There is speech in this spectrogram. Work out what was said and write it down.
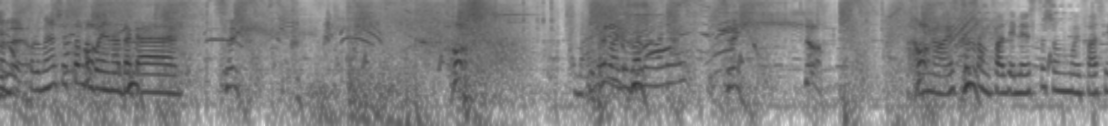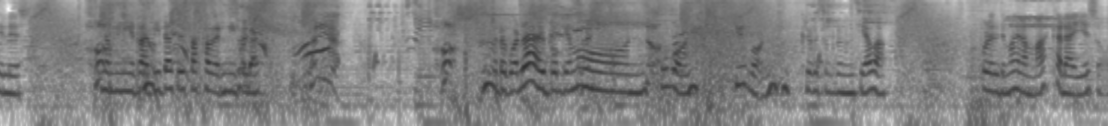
Bueno, por lo menos estos no pueden atacar. Vale, vale, vale, vale. No, estos son fáciles. Estos son muy fáciles. Las mini ratitas estas cavernícolas. Me recuerda el Pokémon Cubon, Cubon, creo que se pronunciaba. Por el tema de la máscara y eso.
